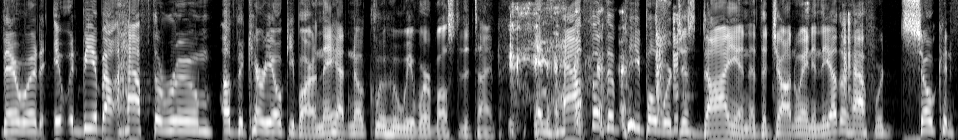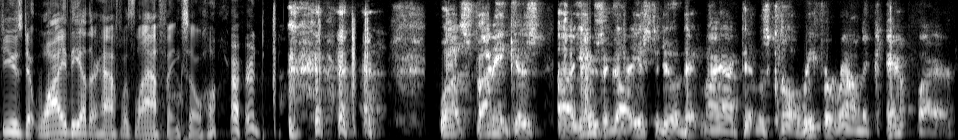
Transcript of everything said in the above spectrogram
There would it would be about half the room of the karaoke bar, and they had no clue who we were most of the time. And half of the people were just dying at the John Wayne, and the other half were so confused at why the other half was laughing so hard. Well, it's funny because uh, years ago I used to do a bit in my act that was called Reefer Around the Campfire.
